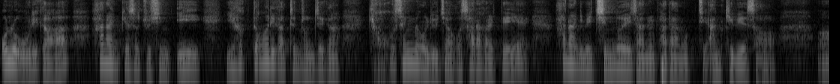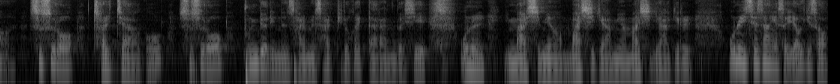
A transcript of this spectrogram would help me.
오늘 우리가 하나님께서 주신 이, 이 흙덩어리 같은 존재가 겨우 생명을 유지하고 살아갈 때에 하나님의 진노의 잔을 받아먹지 않기 위해서 어, 스스로 절제하고 스스로 분별 있는 삶을 살 필요가 있다라는 것이 오늘 이 마시며 마시게 하며 마시게 하기를 오늘 이 세상에서 여기서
